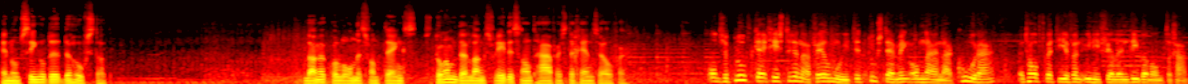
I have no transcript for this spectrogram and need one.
en omsingelden de hoofdstad. Lange kolonnes van tanks stormden langs vredeshandhavers de grens over. Onze ploeg kreeg gisteren na veel moeite toestemming om naar Nakura, het hoofdkwartier van Unifil in Libanon, te gaan.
